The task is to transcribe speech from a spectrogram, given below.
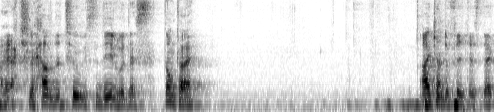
I actually have the tools to deal with this, don't I? I can defeat this deck.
